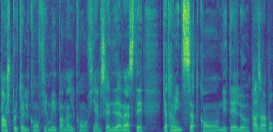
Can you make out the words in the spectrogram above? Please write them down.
Je pense que je peux te le confirmer pas mal confiant, parce que l'année d'avant, c'était 97 qu'on était là. Par pas,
